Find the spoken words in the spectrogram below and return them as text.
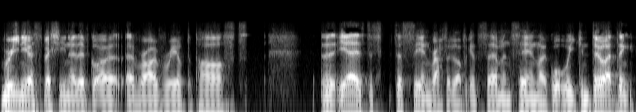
Mourinho especially. You know, they've got a, a rivalry of the past. Uh, yeah, it's just just seeing Rafa go up against them and seeing like what we can do. I think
